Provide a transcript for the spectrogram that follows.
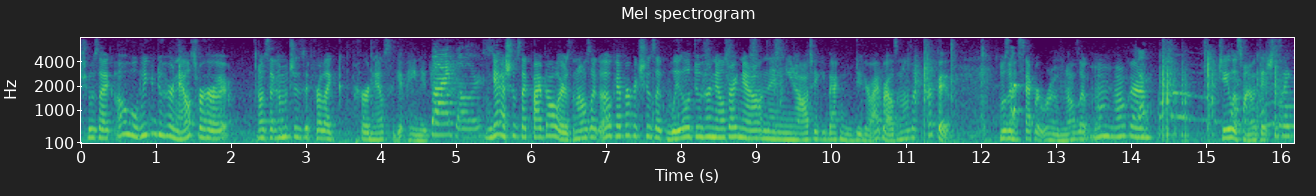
she was like, oh, well, we can do her nails for her. I was like, how much is it for like her nails to get painted? Five dollars. Yeah, she was like five dollars, and I was like, okay, perfect. She was like, we'll do her nails right now, and then you know I'll take you back and do your eyebrows, and I was like, perfect. It was in a separate room, and I was like, mm, okay. Gia was fine with it. She's like,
